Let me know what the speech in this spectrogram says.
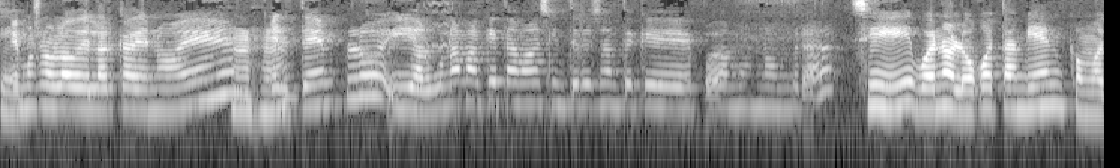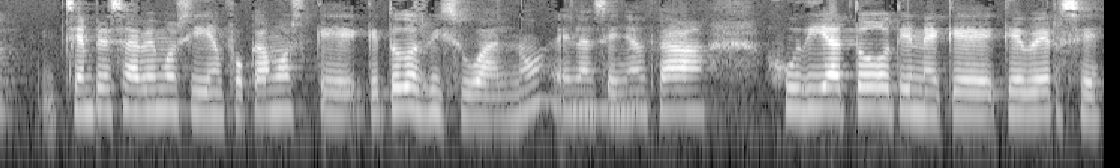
hemos hablado del arca de Noé, el templo y alguna maqueta más interesante que podamos nombrar. Sí, bueno, luego también, como siempre sabemos y enfocamos, que, que todo es visual, ¿no? En la enseñanza judía todo tiene que, verse.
